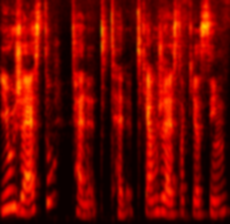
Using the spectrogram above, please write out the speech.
E o gesto, Tenet. Tenet. Que é um gesto aqui, assim,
